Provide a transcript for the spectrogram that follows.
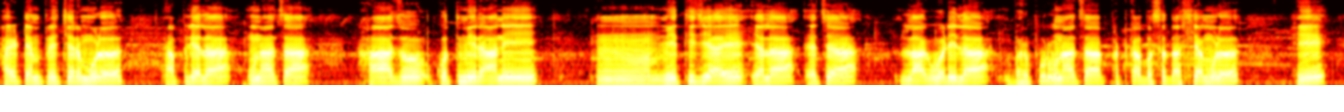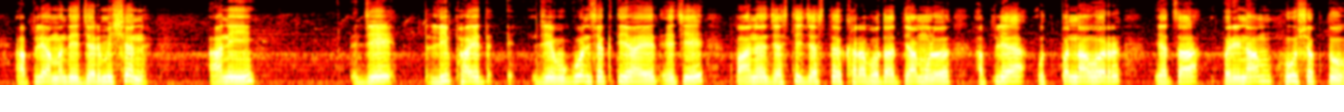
हाय टेम्परेचरमुळं आपल्याला उन्हाचा हा जो कोथिंबीर आणि मेथी जी आहे याला याच्या लागवडीला भरपूर उन्हाचा फटका बसत असल्यामुळं हे आपल्यामध्ये जर्मिशन आणि जे लीफ आहेत जे उगवण शक्ती आहेत याचे पानं जास्तीत जास्त खराब होतात. त्यामुळं आपल्या उत्पन्नावर याचा परिणाम होऊ शकतो.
